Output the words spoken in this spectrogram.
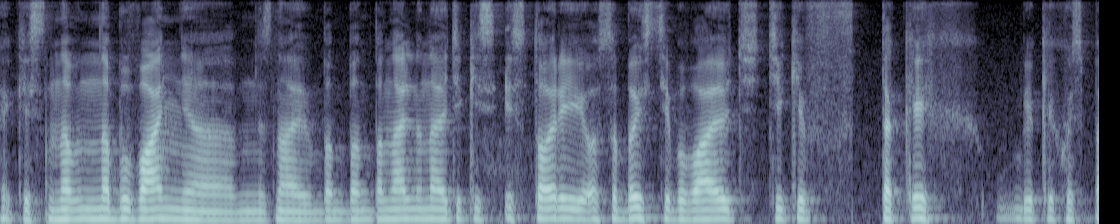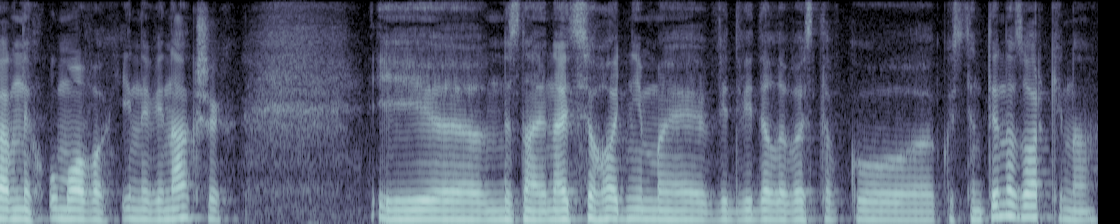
Якесь набування, не знаю, ба- ба- банально навіть якісь історії особисті бувають тільки в таких якихось певних умовах і не в інакших. І е, не знаю, навіть сьогодні ми відвідали виставку Костянтина Зоркіна.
